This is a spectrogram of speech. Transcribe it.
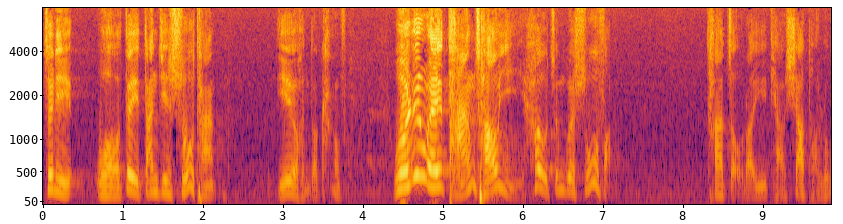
这里我对当今书坛也有很多看法。我认为唐朝以后中国书法，他走了一条下坡路，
